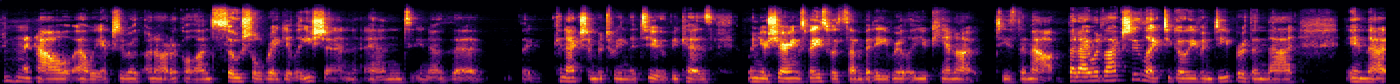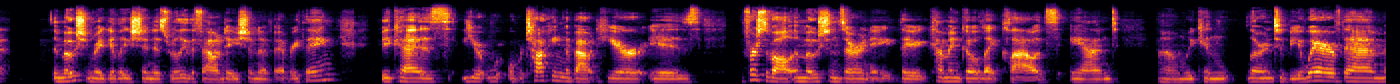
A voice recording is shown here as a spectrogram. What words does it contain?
mm-hmm. and how uh, we actually wrote an article on social regulation and you know the the connection between the two because when you're sharing space with somebody really you cannot tease them out but i would actually like to go even deeper than that in that emotion regulation is really the foundation of everything because what we're talking about here is first of all emotions are innate. They come and go like clouds and um, we can learn to be aware of them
